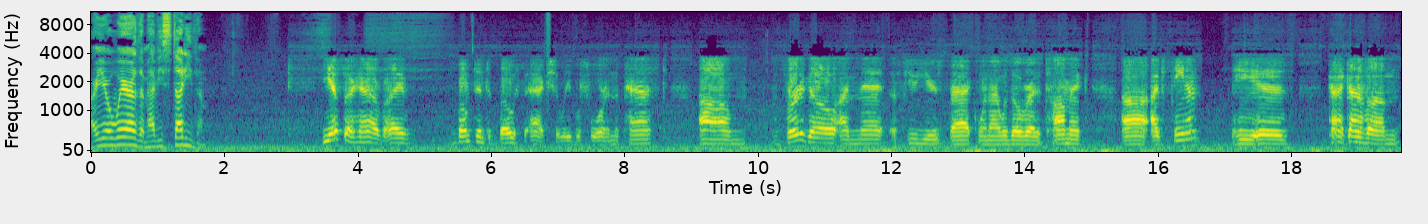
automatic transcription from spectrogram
Are you aware of them? Have you studied them? Yes, I have. I've bumped into both actually before in the past. Um, Vertigo, I met a few years back when I was over at Atomic. Uh, I've seen him. He is kind of kind of um,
